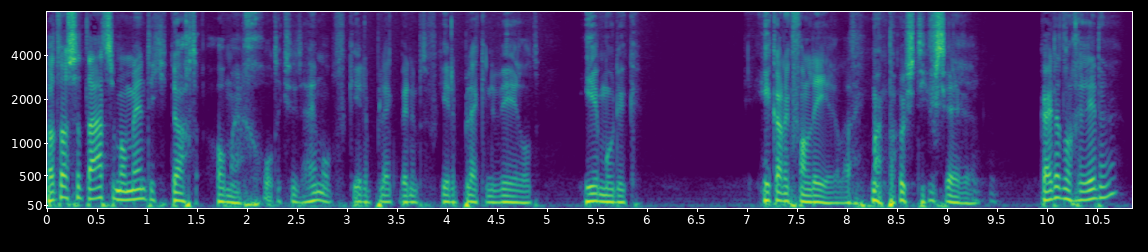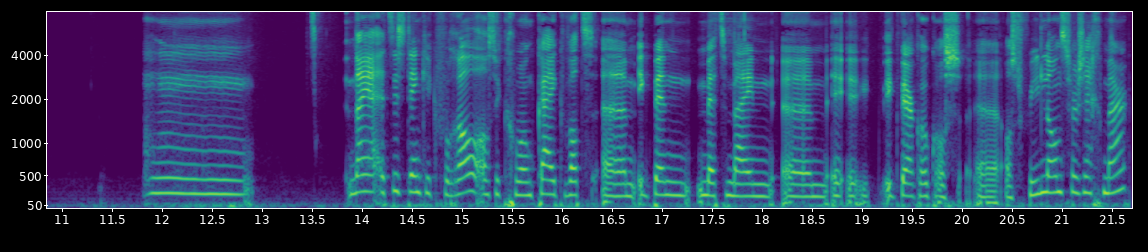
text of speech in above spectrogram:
Wat was het laatste moment dat je dacht, oh mijn god, ik zit helemaal op de verkeerde plek, ben op de verkeerde plek in de wereld. Hier moet ik, hier kan ik van leren, laat ik maar positief zeggen. Kan je dat nog herinneren? Mm, nou ja, het is denk ik vooral als ik gewoon kijk wat. Um, ik ben met mijn. Um, ik, ik, werk ook als, uh, als freelancer, zeg maar.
